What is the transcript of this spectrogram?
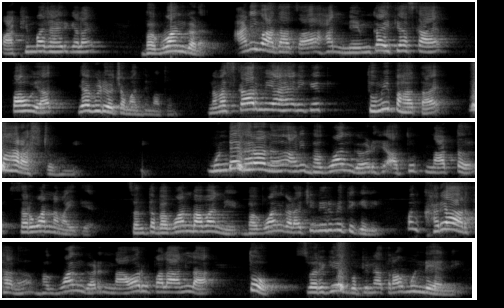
पाठिंबा जाहीर केलाय? भगवानगड आणि वादाचा हा नेमका इतिहास काय? पाहूयात या व्हिडिओच्या माध्यमातून. नमस्कार मी आहे अनिकेत. तुम्ही पाहताय महाराष्ट्रभूमी. मुंडे घराणं आणि भगवानगड हे अतूट नाटक सर्वांना माहिती आहे. संत भगवान बाबांनी भगवानगडाची निर्मिती केली. पण खऱ्या अर्थानं भगवानगड नावारूपाला आणला तो स्वर्गीय गोपीनाथराव मुंडे यांनी.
